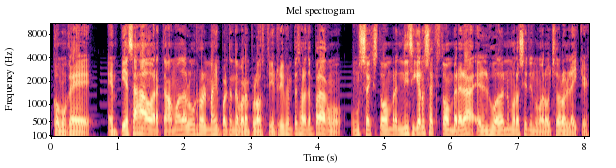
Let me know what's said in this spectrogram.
Como que empiezas ahora, te vamos a dar un rol más importante. Por ejemplo, Austin Reeves empezó la temporada como un sexto hombre, ni siquiera un sexto hombre, era el jugador número 7 y número 8 de los Lakers.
